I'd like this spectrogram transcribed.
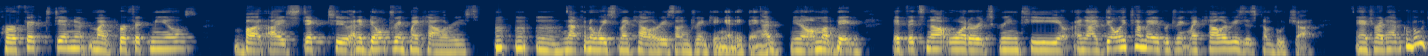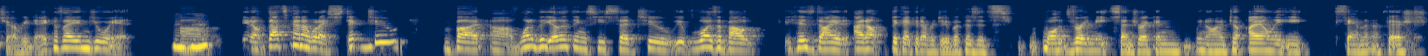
perfect dinner, my perfect meals. But I stick to, and I don't drink my calories. Mm-mm-mm. Not going to waste my calories on drinking anything. I, you know, I'm a big. If it's not water, it's green tea. And I, the only time I ever drink my calories is kombucha. And I try to have kombucha every day because I enjoy it. Mhm. Um, you know, that's kind of what I stick to. But uh, one of the other things he said too, it was about his diet. I don't think I could ever do because it's well, it's very meat centric, and you know, I I only eat salmon and fish.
